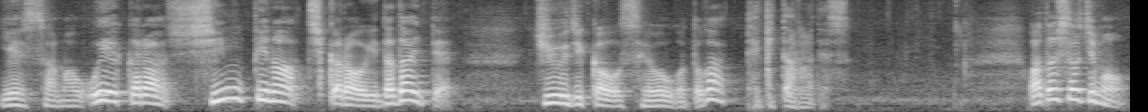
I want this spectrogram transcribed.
イエス様は上から神秘な力をいただいて十字架を背負うことができたのです。私たちも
